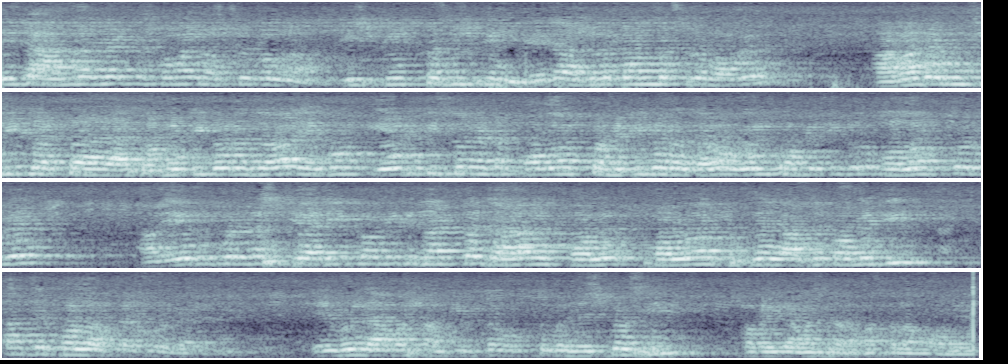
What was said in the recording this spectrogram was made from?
এই যে আমরা যে একটা সময় নষ্ট করলাম, বিশ মিনিট, পঁচিশ মিনিট, এটা আসলে বন্ধ হবে। আমাদের উচিত একটা কমিটি করে দেওয়া এবং এর পিছনে একটা ফলো আপ কমিটি করে দেওয়া। ওই কমিটিগুলো ফলো আপ করবে। আর এর উপরে একটা স্টিয়ারিং কমিটি থাকবে, যারা ওই ফলো ফলো আপ যে আছে কমিটি তাদের ফলো আপটা করবে আর কি। এই বলে আমার সংক্ষিপ্ত বক্তব্য শেষ করছি। সবাইকে আমার সালাম, আসসালামু আলাইকুম।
